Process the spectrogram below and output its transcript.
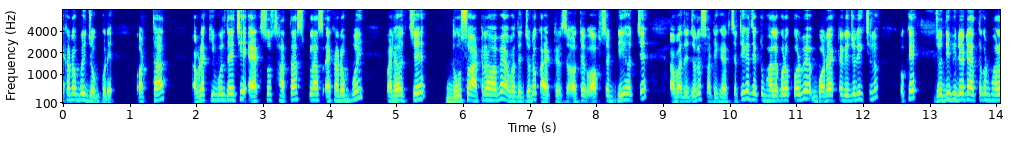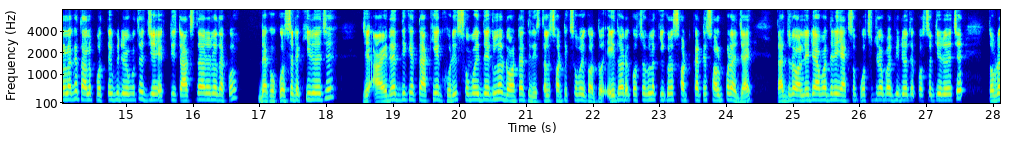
একানব্বই যোগ করে। অর্থাৎ আমরা কি বলতে চাইছি? একশো সাতাশ প্লাস একানব্বই মানে হচ্ছে দুশো আঠারো হবে আমাদের জন্য কারেক্ট অ্যান্সার অতএব অপশন ডি হচ্ছে আমাদের জন্য সঠিক অ্যান্সার ঠিক আছে, একটু ভালো করে করবে, বড় একটা রিজনিং ছিল ওকে যদি ভিডিওটা এতক্ষণ ভালো লাগে, তাহলে প্রত্যেক ভিডিওর মধ্যে যে একটি টাস্ক দেওয়া রইল, দেখো দেখো কোশ্চেনটা কি রয়েছে? যে আয়নার দিকে তাকিয়ে ঘড়ির সময় দেখল নটা তিরিশ, তাহলে সঠিক সময় কত? এই ধরনের কোশ্চেনগুলো কি করে শর্টকাটে সলভ করা যায়? তার জন্য অলরেডি আমাদের এই একশো পঁয়ষট্টি নম্বর ভিডিওতে কোশ্চেনটি রয়েছে। তোমরা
